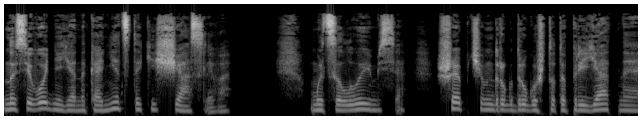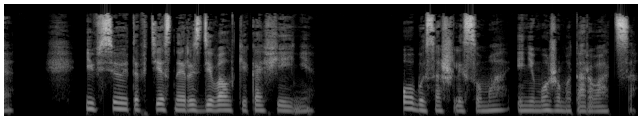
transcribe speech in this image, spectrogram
но сегодня я наконец-таки счастлива. Мы целуемся, шепчем друг другу что-то приятное, и все это в тесной раздевалке кофейни. Оба сошли с ума и не можем оторваться.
